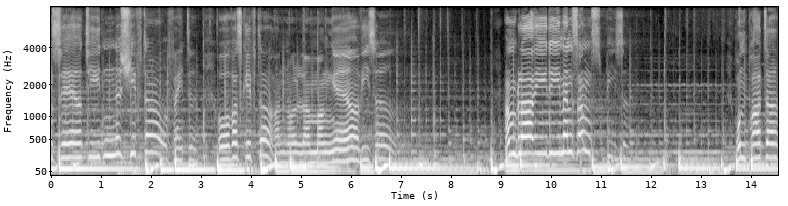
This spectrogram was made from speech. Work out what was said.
Han ser tidene skifter, feite overskrifter. Han holder mange aviser. Han blar i de mens han spiser. Hun prater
